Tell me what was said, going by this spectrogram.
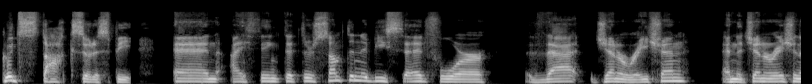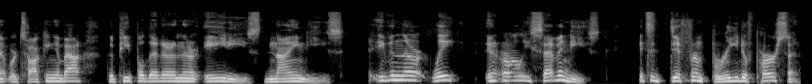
good stock, so to speak. And I think that there's something to be said for that generation and the generation that we're talking about, the people that are in their 80s, 90s, even their late and early 70s. It's a different breed of person.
